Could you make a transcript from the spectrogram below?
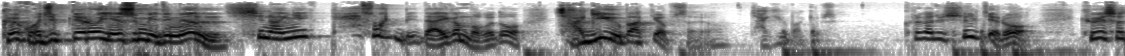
그 고집대로 예수 믿으면 신앙이 계속 나이가 먹어도 자기 의밖에 없어요. 자기 의밖에 없어요. 그래가지고 실제로 교회에서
